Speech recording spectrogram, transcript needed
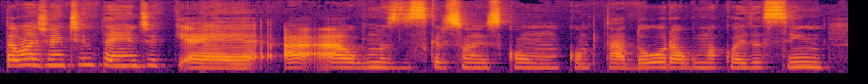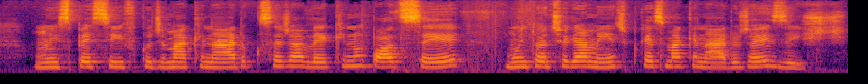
então a gente entende que é, há, há, algumas descrições com um computador, alguma coisa assim, um específico de maquinário que você já vê que não pode ser muito antigamente, porque esse maquinário já existe,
